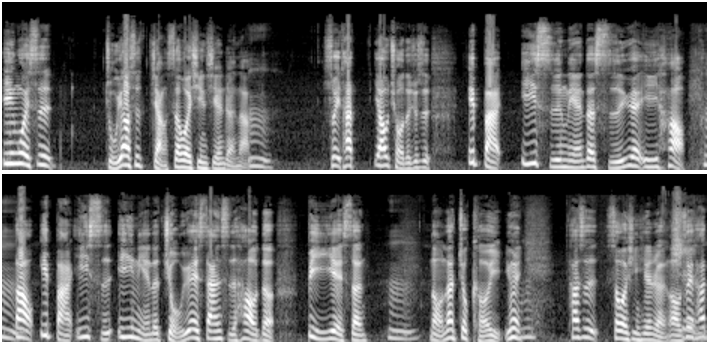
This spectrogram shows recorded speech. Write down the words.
因为是主要是讲社会新鲜人啊，嗯，所以他。要求的就是一百一十年的十月一号到一百一十一年的九月三十号的毕业生，嗯，哦，那就可以，因为他是社会新鲜人哦，所以他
